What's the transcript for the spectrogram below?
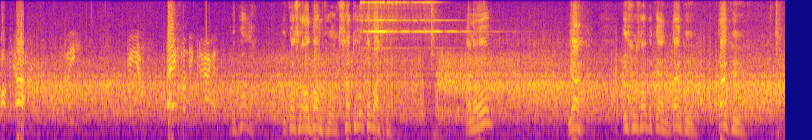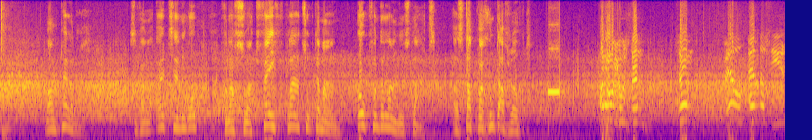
god, ja. Drie, vier, vijf van die kringen. De ballen. Ik was er al bang voor. Ik zat erop te wachten. Hallo? Ja, is ons al bekend. Dank u. Dank u. Mount Pelham. Ze vangen uitzending op Vanaf zowat vijf plaatsen op de maan. Ook van de landingsplaats. Als dat maar goed afloopt. Hallo Houston. Sam, Will Anders hier.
